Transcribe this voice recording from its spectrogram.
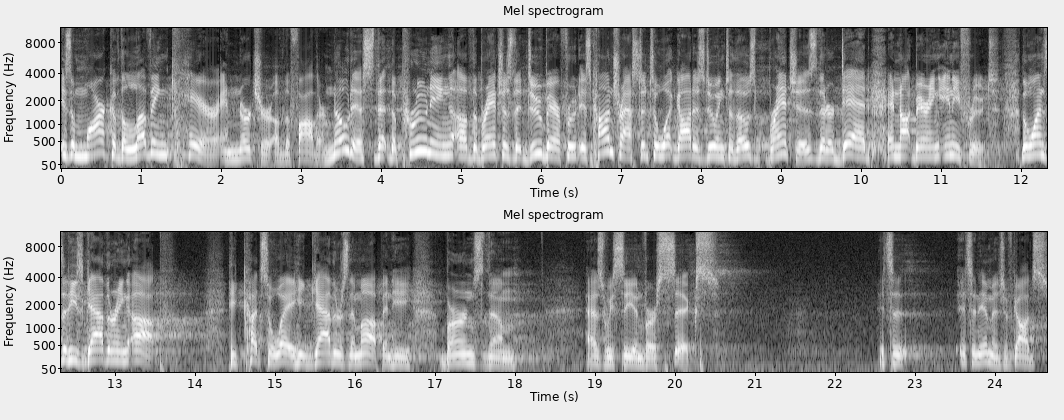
is a mark of the loving care and nurture of the Father. Notice that the pruning of the branches that do bear fruit is contrasted to what God is doing to those branches that are dead and not bearing any fruit, the ones that He's gathering up. He cuts away, he gathers them up, and he burns them, as we see in verse 6. It's, a, it's an image of God's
